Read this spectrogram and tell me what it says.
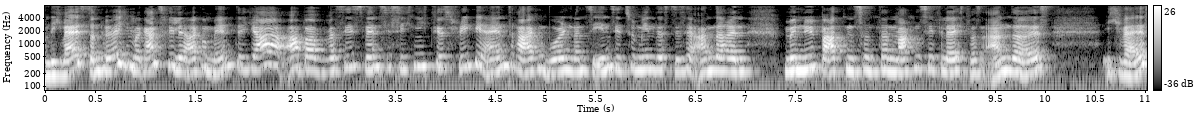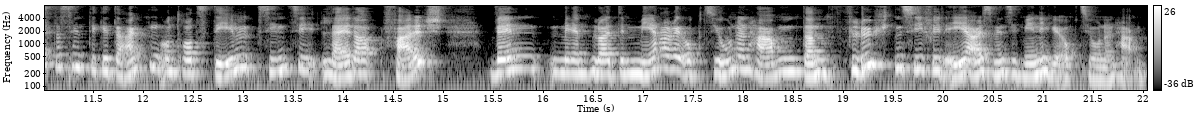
Und ich weiß, dann höre ich immer ganz viele Argumente, ja, aber was ist, wenn Sie sich nicht fürs Freebie eintragen wollen, dann sehen Sie zumindest diese anderen Menü-Buttons und dann machen Sie vielleicht was anderes. Ich weiß, das sind die Gedanken und trotzdem sind sie leider falsch. Wenn Leute mehrere Optionen haben, dann flüchten sie viel eher, als wenn sie wenige Optionen haben.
